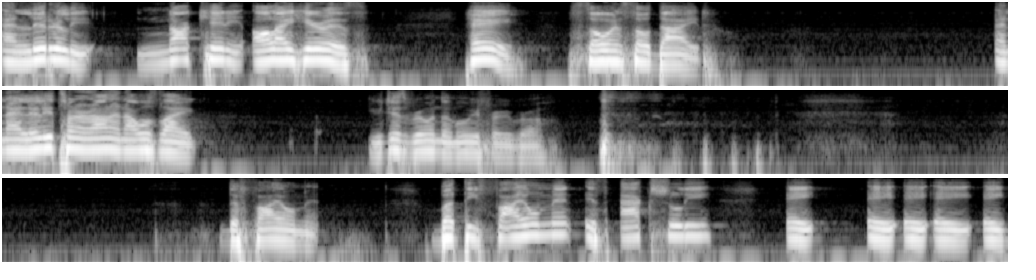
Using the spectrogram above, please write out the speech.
and literally not kidding, all I hear is hey, so and so died. And I literally turned around and I was like, you just ruined the movie for me, bro. defilement. But defilement is actually a, a, a, a, a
